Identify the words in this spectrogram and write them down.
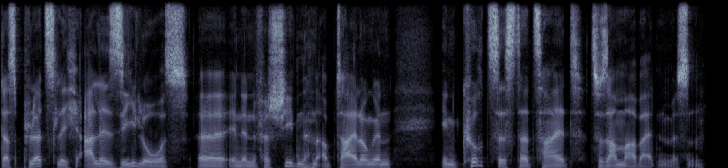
dass plötzlich alle Silos in den verschiedenen Abteilungen in kürzester Zeit zusammenarbeiten müssen.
